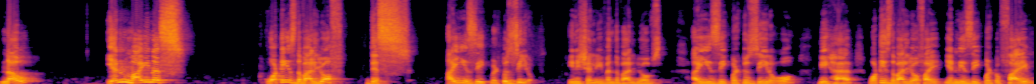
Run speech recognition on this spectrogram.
Now, n minus, what is the value of this? i is equal to 0 initially when the value of i is equal to 0, we have what is the value of i? n is equal to 5.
